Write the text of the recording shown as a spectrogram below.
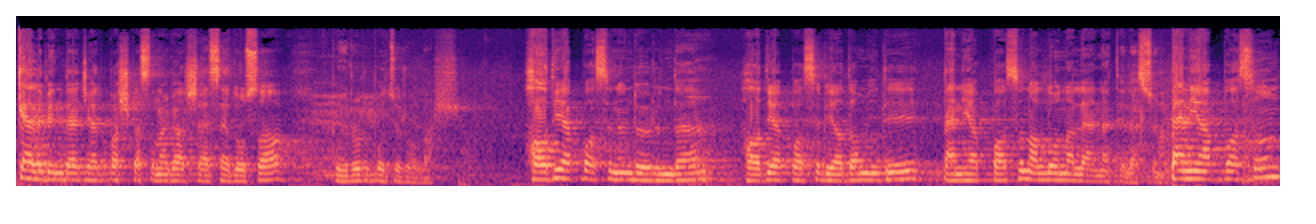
qəlbində əgər başqasına qarşı həsəd olsa, buyurur bu cür olar. Hadi Əbbasının dövründə Hadi Abbası bir adam idi. Bəni Abbasın Allah ona lənət eləsin. Bəni Abbasın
